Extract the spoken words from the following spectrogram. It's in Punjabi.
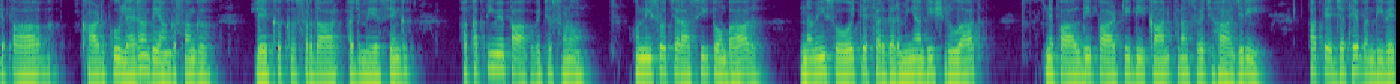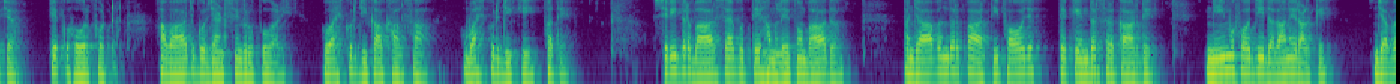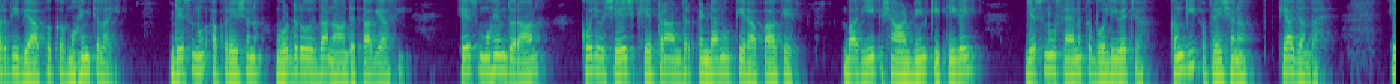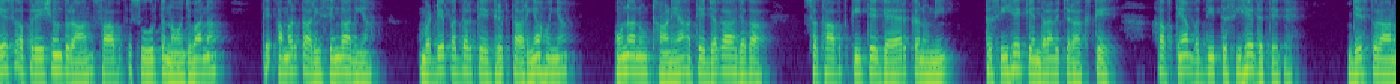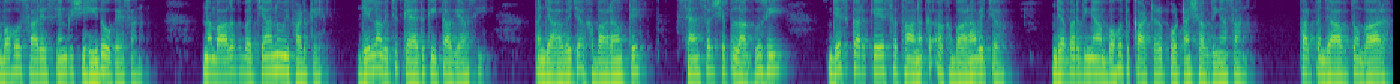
ਕਿਤਾਬ ਖਾੜਕੂ ਲਹਿਰਾਂ ਦੇ ਅੰਗ ਸੰਗ, ਲੇਖਕ ਸਰਦਾਰ ਅਜਮੇਰ ਸਿੰਘ 31ਵੇਂ ਭਾਗ ਵਿੱਚ ਸੁਣੋ। 1984 ਤੋਂ ਬਾਅਦ ਨਵੀਂ ਸੋਚ ਤੇ ਸਰਗਰਮੀਆਂ ਦੀ ਸ਼ੁਰੂਆਤ ਨੇਪਾਲ ਦੀ ਪਾਰਟੀ ਦੀ ਕਾਨਫਰੰਸ ਵਿੱਚ ਹਾਜ਼ਰੀ ਅਤੇ ਜਥੇਬੰਦੀ ਵਿੱਚ ਇੱਕ ਹੋਰ ਫੁੱਟ। ਆਵਾਜ਼ ਗੁਰਜੰਟ ਸਿੰਘ ਰੂਪੋ ਵਾਲੀ ਵਾਹਿਗੁਰੂ ਜੀ ਕਾ ਖਾਲਸਾ, ਵਾਹਿਗੁਰੂ ਜੀ ਕੀ ਫਤਿਹ। ਸ੍ਰੀ ਦਰਬਾਰ ਸਾਹਿਬ ਉੱਤੇ ਹਮਲੇ ਤੋਂ ਬਾਅਦ ਪੰਜਾਬ ਅੰਦਰ ਭਾਰਤੀ ਫੌਜ ਤੇ ਕੇਂਦਰ ਸਰਕਾਰ ਦੇ ਨੀਮ ਫੌਜੀ ਦਲਾਂ ਨੇ ਰਲ ਕੇ ਜ਼ਬਰ ਦੀ ਵਿਆਪਕ ਮੁਹਿੰਮ ਚਲਾਈ, ਜਿਸ ਨੂੰ ਆਪਰੇਸ਼ਨ ਵੁੱਡ ਰੋਜ਼ ਦਾ ਨਾਮ ਦਿੱਤਾ ਗਿਆ ਸੀ। ਇਸ ਮੁਹਿੰਮ ਦੌਰਾਨ ਕੁਝ ਵਿਸ਼ੇਸ਼ ਖੇਤਰਾਂ ਅੰਦਰ ਪਿੰਡਾਂ ਨੂੰ ਘੇਰਾ ਪਾ ਕੇ ਬਾਰੀਕ ਛਾਣਬੀਣ ਕੀਤੀ ਗਈ, ਜਿਸ ਨੂੰ ਸੈਨਿਕ ਬੋਲੀ ਵਿੱਚ ਕੰਗੀ ਆਪਰੇਸ਼ਨ ਕਿਹਾ ਜਾਂਦਾ ਹੈ। ਇਸ ਆਪਰੇਸ਼ਨ ਦੌਰਾਨ ਸਾਬਤ ਸੂਰਤ ਨੌਜਵਾਨਾਂ ਤੇ ਅਮਰਧਾਰੀ ਸਿੰਘਾਂ ਦੀਆਂ ਵੱਡੇ ਪੱਧਰ ਤੇ ਗ੍ਰਿਫਤਾਰੀਆਂ ਹੋਈਆਂ। ਉਹਨਾਂ ਨੂੰ ਥਾਣਿਆਂ ਅਤੇ ਜਗ੍ਹਾ ਜਗ੍ਹਾ ਸਥਾਪਿਤ ਕੀਤੇ ਗੈਰ ਕਾਨੂੰਨੀ ਤਸੀਹੇ ਕੇਂਦਰਾਂ ਵਿੱਚ ਰੱਖ ਕੇ ਹਫ਼ਤਿਆਂ ਬੱਧੀ ਤਸੀਹੇ ਦਿੱਤੇ ਗਏ, ਜਿਸ ਦੌਰਾਨ ਬਹੁਤ ਸਾਰੇ ਸਿੰਘ ਸ਼ਹੀਦ ਹੋ ਗਏ ਸਨ। ਨਾਬਾਲਗ ਬੱਚਿਆਂ ਨੂੰ ਵੀ ਫੜ ਕੇ ਜੇਲ੍ਹਾਂ ਵਿੱਚ ਕੈਦ ਕੀਤਾ ਗਿਆ ਸੀ। ਪੰਜਾਬ ਵਿੱਚ ਅਖਬਾਰਾਂ ਉੱਤੇ ਸੈਂਸਰਸ਼ਿਪ ਲਾਗੂ ਸੀ ਜਿਸ ਕਰਕੇ ਸਥਾਨਕ ਅਖਬਾਰਾਂ ਵਿੱਚ ਜ਼ਬਰ ਦੀਆਂ ਬਹੁਤ ਘੱਟ ਰਿਪੋਰਟਾਂ ਛਪਦੀਆਂ ਸਨ। ਪਰ ਪੰਜਾਬ ਤੋਂ ਬਾਹਰ,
